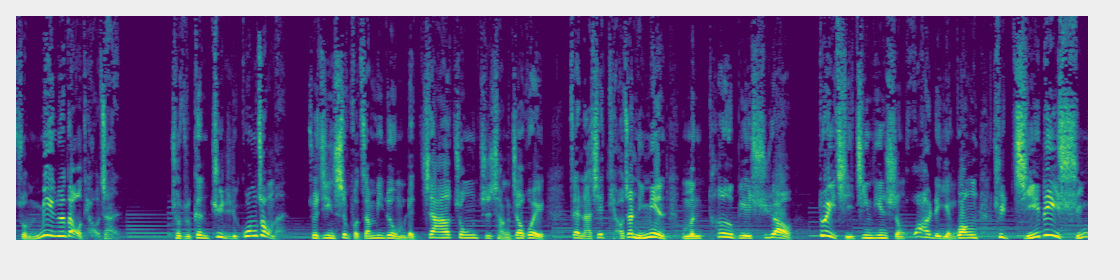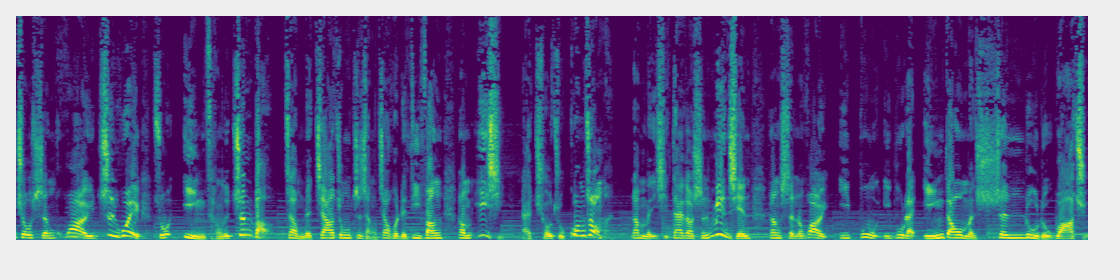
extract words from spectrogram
所面对到的挑战。求主更具体的光照们，最近是否在面对我们的家中、职场、教会，在哪些挑战里面，我们特别需要？对齐今天神话语的眼光，去竭力寻求神话语智慧所隐藏的珍宝，在我们的家中、职场、教会的地方，让我们一起来求主光照们，让我们一起带到神的面前，让神的话语一步一步来引导我们深入的挖掘。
